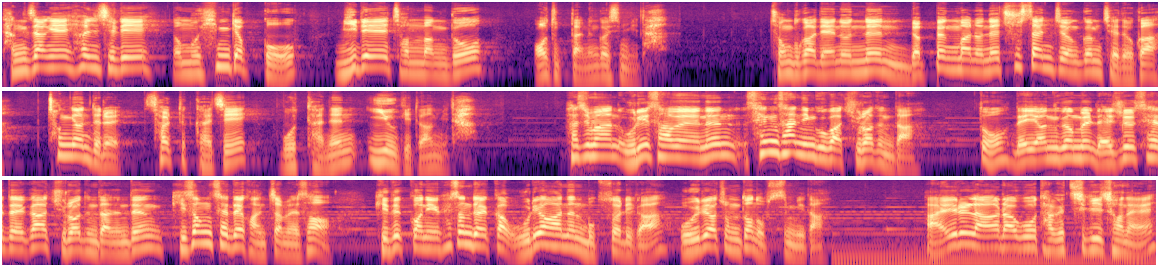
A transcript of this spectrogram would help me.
당장의 현실이 너무 힘겹고 미래의 전망도 어둡다는 것입니다. 정부가 내놓는 몇백만 원의 출산지원금 제도가 청년들을 설득하지 못하는 이유기도 합니다. 하지만 우리 사회에는 생산 인구가 줄어든다. 또 내 연금을 내줄 세대가 줄어든다는 등 기성세대 관점에서 기득권이 훼손될까 우려하는 목소리가 오히려 좀 더 높습니다. 아이를 낳으라고 다그치기 전에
